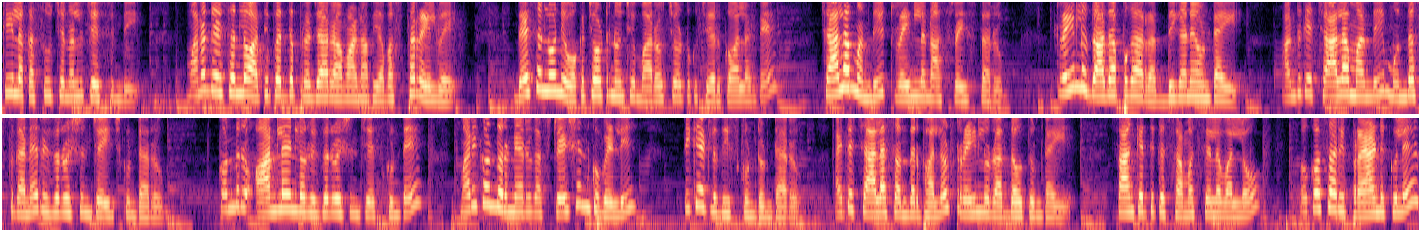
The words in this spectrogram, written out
కీలక సూచనలు చేసింది. మన దేశంలో అతిపెద్ద ప్రజా రవాణా వ్యవస్థ రైల్వే. దేశంలోని ఒక చోటు నుంచి మరో చోటుకు చేరుకోవాలంటే చాలామంది ట్రైన్లను ఆశ్రయిస్తారు. ట్రైన్లు దాదాపుగా రద్దీగానే ఉంటాయి. అందుకే చాలామంది ముందస్తుగానే రిజర్వేషన్ చేయించుకుంటారు. కొందరు ఆన్లైన్లో రిజర్వేషన్ చేసుకుంటే మరికొందరు నేరుగా స్టేషన్కు వెళ్ళి టికెట్లు తీసుకుంటుంటారు. అయితే చాలా సందర్భాల్లో ట్రైన్లు రద్దవుతుంటాయి. సాంకేతిక సమస్యల వల్ల ఒక్కోసారి ప్రయాణికులే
